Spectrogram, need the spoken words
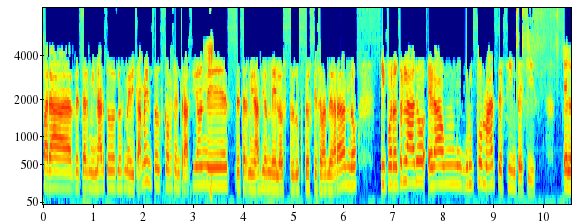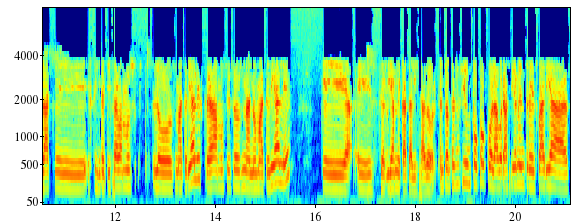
para determinar todos los medicamentos, concentraciones, determinación de los productos que se van degradando, y por otro lado era un grupo más de síntesis, en la que sintetizábamos los materiales, creábamos esos nanomateriales que eh, servían de catalizador. Entonces ha sido un poco colaboración entre varias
